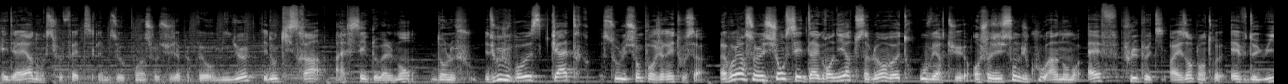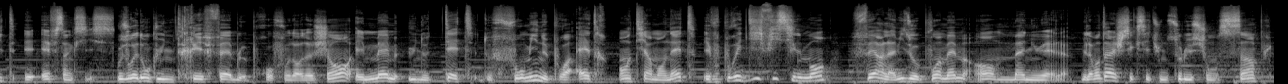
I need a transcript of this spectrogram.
et derrière, donc si vous faites la mise au point sur le sujet à peu près au milieu, et donc il sera assez globalement dans le flou. Et du coup, je vous propose quatre solutions pour gérer tout ça. La première solution, c'est d'agrandir tout simplement votre ouverture, en choisissant du coup un nombre f plus petit, par exemple entre f de 8 et f 5,6. Vous aurez donc une très faible profondeur de champ, et même une tête de fourmi ne pourra être entièrement nette, et vous pourrez difficilement faire la mise au point même en manuel. Mais l'avantage c'est que c'est une solution simple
